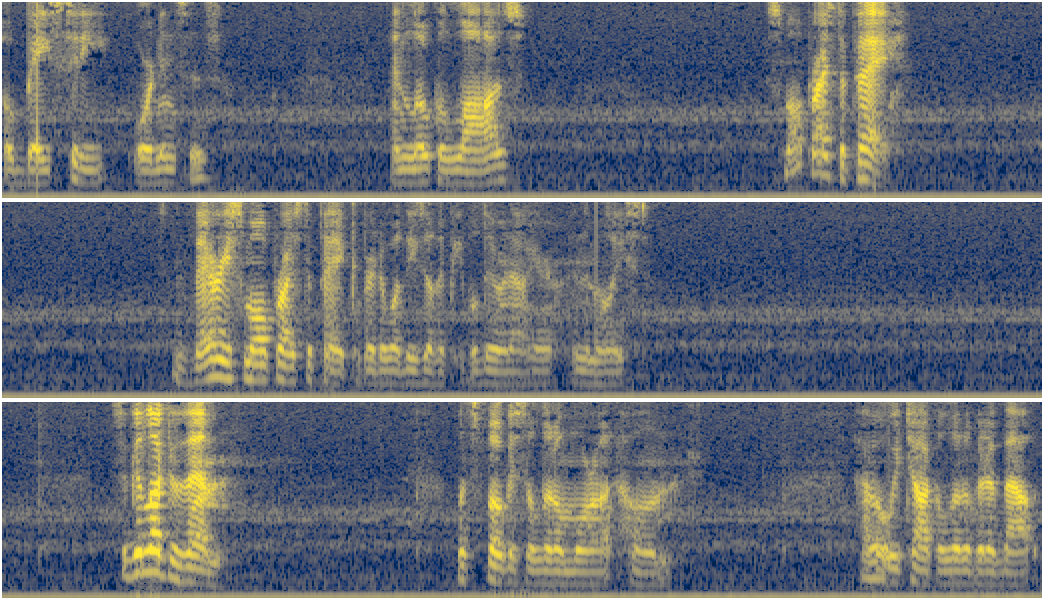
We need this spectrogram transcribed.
obey city ordinances and local laws. Small price to pay. Very small price to pay compared to what these other people doing out here in the Middle East. So good luck to them. Let's focus a little more on home. How about we talk a little bit about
